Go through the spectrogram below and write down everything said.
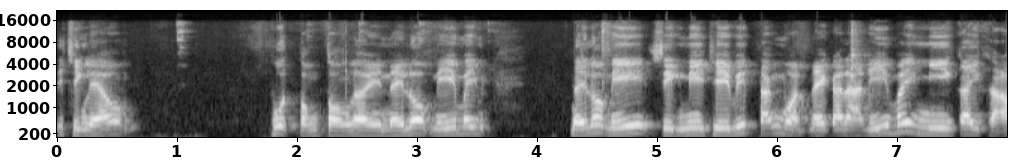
ที่จริงแล้ว พูดตรงๆเลยในโลกนี้ไม่ในโลกนี้สิ่งมีชีวิตทั้งหมดในขณะนี้ไม่มีไก่ขาว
